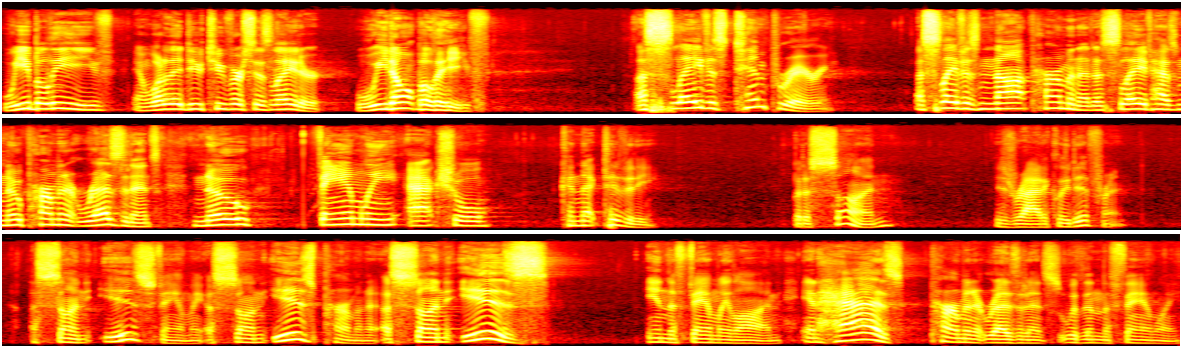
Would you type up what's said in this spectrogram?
We believe, and what do they do two verses later? We don't believe. A slave is temporary. A slave is not permanent. A slave has no permanent residence, no family actual connectivity. But a son is radically different. A son is family. A son is permanent. A son is in the family line and has permanent residence within the family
